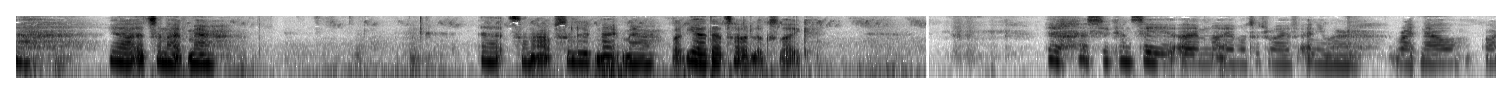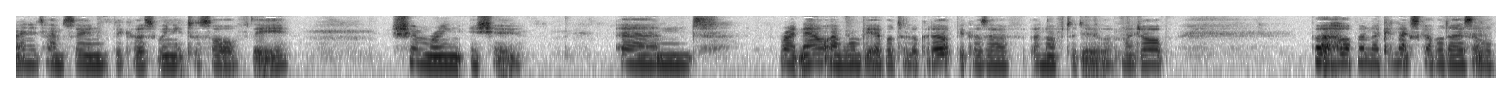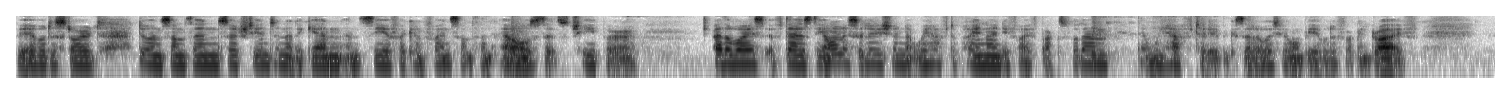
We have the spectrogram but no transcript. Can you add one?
Uh, yeah, it's a nightmare. It's an absolute nightmare. But yeah, that's how it looks like. Yeah, as you can see, I'm not able to drive anywhere right now or anytime soon because we need to solve the shim ring issue. And right now I won't be able to look it up because I have enough to do with my job. But I hope in the next couple days I will be able to start doing something, search the internet again and see if I can find something else that's cheaper otherwise if there's the only solution that we have to pay 95 bucks for them then we have to because otherwise we won't be able to fucking drive.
